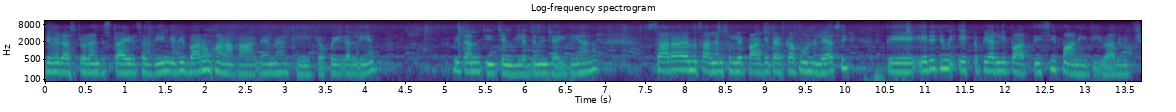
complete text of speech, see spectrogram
ਜਿਵੇਂ ਰੈਸਟੋਰੈਂਟ ਸਟਾਈਲ ਸਬਜ਼ੀ ਹੁੰਦੀ ਵੀ ਬਾਹਰੋਂ ਖਾਣਾ ਖਾਣ ਦੇ ਮੈਂ ਠੀਕ ਹੈ, ਕੋਈ ਗੱਲ ਨਹੀਂ ਹੈ। ਵੀ ਤੁਹਾਨੂੰ ਚੀਜ਼ ਚੰਗੀ ਲੱਗਣੀ ਚਾਹੀਦੀ ਹੈ ਨਾ ਸਾਰਾ ਮਸਾਲੇ ਮਸੂਲੇ ਪਾ ਕੇ ਤੜਕਾ ਭੁੰਨ ਲਿਆ ਸੀ ਤੇ ਇਹਦੇ 'ਚ ਮੈਂ ਇੱਕ ਪਿਆਲੀ ਪਾਤੀ ਸੀ ਪਾਣੀ ਦੀ ਬਾਅਦ ਵਿੱਚ।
